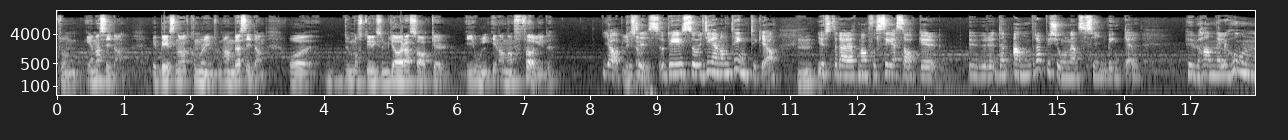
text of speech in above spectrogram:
från ena sidan. B-scenariot kommer in från andra sidan. Och du måste ju liksom göra saker i, i en annan följd. Ja, liksom. precis. Och det är så genomtänkt tycker jag. Mm. Just det där att man får se saker ur den andra personens synvinkel. Hur han eller hon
